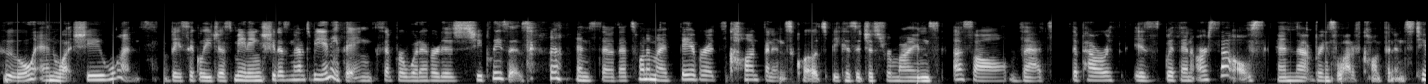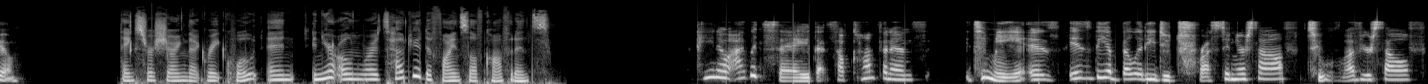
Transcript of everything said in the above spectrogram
who and what she wants. Basically, just meaning she doesn't have to be anything except for whatever it is she pleases. and so that's one of my favorite confidence quotes because it just reminds us all that the power is within ourselves. And that brings a lot of confidence too. Thanks for sharing that great quote. And in your own words, how do you define self confidence? You know, I would say that self confidence to me is is the ability to trust in yourself, to love yourself,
